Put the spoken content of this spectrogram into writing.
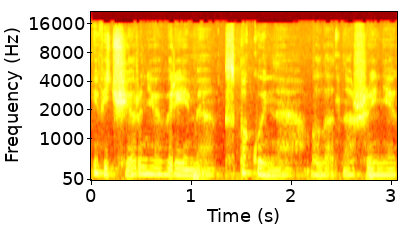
и вечернее время. Спокойное было отношение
